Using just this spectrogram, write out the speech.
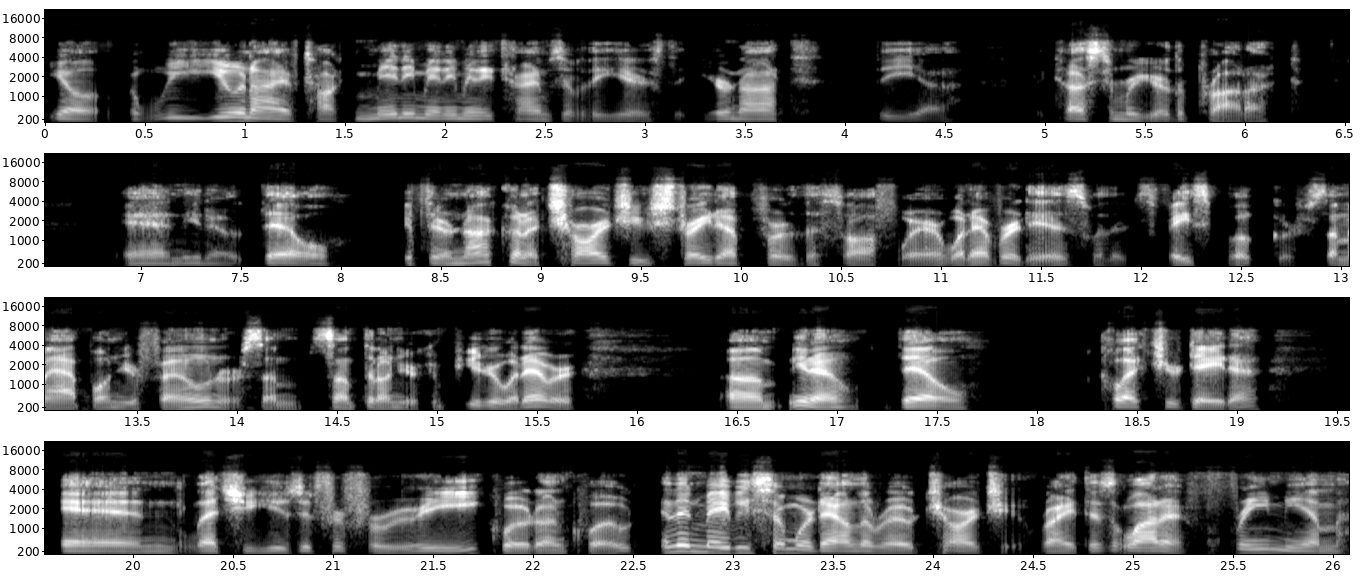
You know, we you and I have talked many, many, many times over the years that you're not the uh, the customer, you're the product and you know they'll if they're not going to charge you straight up for the software whatever it is whether it's facebook or some app on your phone or some something on your computer whatever um, you know they'll collect your data and let you use it for free quote unquote and then maybe somewhere down the road charge you right there's a lot of freemium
